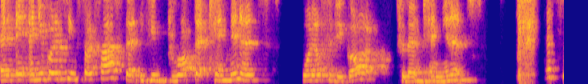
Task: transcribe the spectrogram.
And and you've got to think so fast that if you drop that 10 minutes what else have you got for that 10 minutes that's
